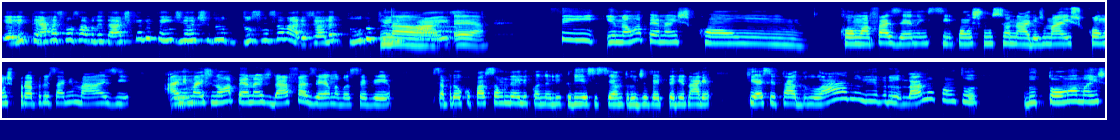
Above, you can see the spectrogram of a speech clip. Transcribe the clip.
ele ter a responsabilidade que ele tem diante do, dos funcionários, e olha tudo que não, ele faz. É. Sim, e não apenas com com a fazenda em si, com os funcionários, mas com os próprios animais e Sim. animais não apenas da fazenda. Você vê essa preocupação dele quando ele cria esse centro de veterinária que é citado lá no livro, lá no conto do Thomas,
